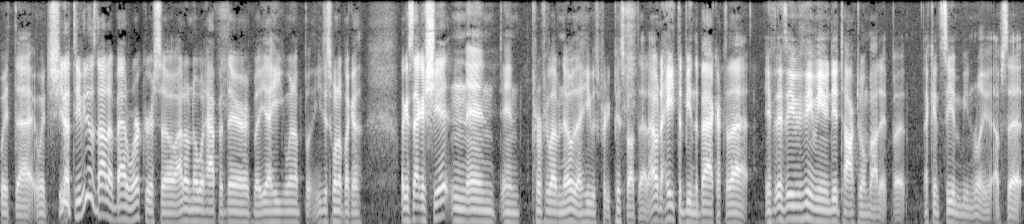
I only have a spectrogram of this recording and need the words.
with that. Which you know, DeVito's not a bad worker, so I don't know what happened there, but yeah, he went up. He just went up like a like a sack of shit, and and and perfect let him know that he was pretty pissed about that. I would hate to be in the back after that if if, if he even did talk to him about it, but I can see him being really upset.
